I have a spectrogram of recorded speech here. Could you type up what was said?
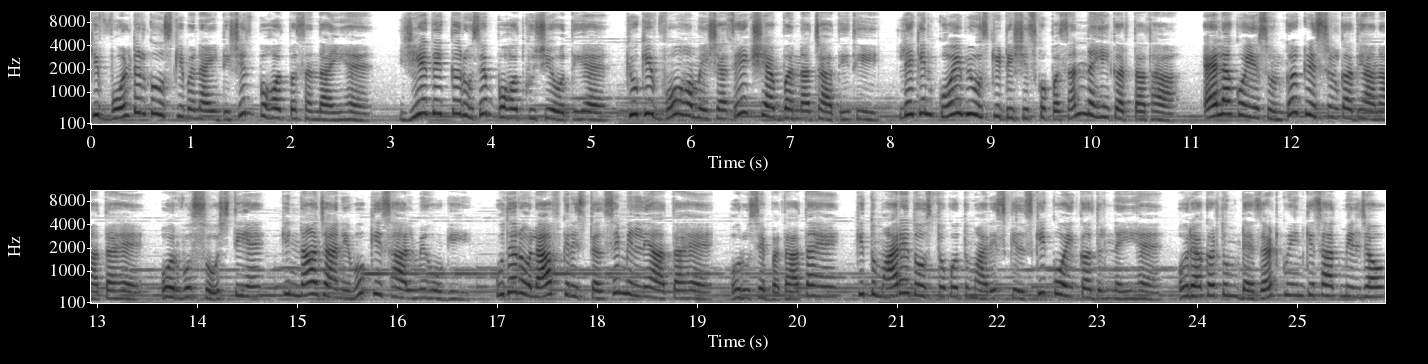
कि वोल्टर को उसकी बनाई डिशेस बहुत पसंद आई हैं। ये देखकर उसे बहुत खुशी होती है, क्योंकि वो हमेशा से एक शेफ बनना चाहती थी, लेकिन कोई भी उसकी डिशेस को पसंद नहीं करता था। एला को ये सुनकर क्रिस्टल का ध्यान आता है और वो सोचती है कि ना जाने वो किस हाल में होगी। उधर ओलाफ क्रिस्टल से मिलने आता है और उसे बताता है कि तुम्हारे दोस्तों को तुम्हारी स्किल्स की कोई कदर नहीं है। और अगर तुम डेजर्ट क्वीन के साथ मिल जाओ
